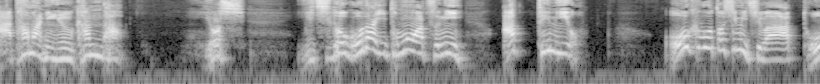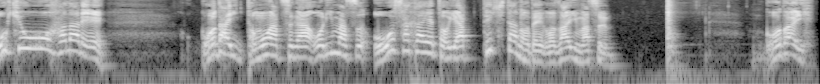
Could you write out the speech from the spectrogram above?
頭に浮かんだ。よし、一度五代友厚に会ってみよう。大久保利道は東京を離れ、五代友厚がおります大阪へとやってきたのでございます。五代、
